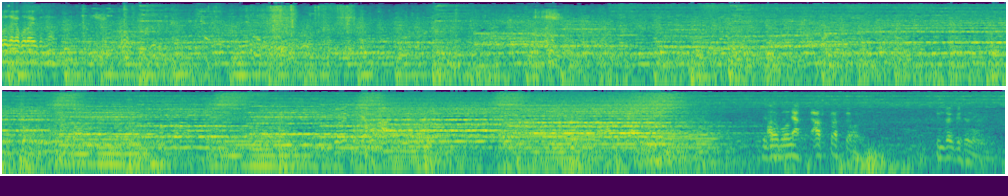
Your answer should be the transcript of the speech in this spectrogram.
보러 가자 보러 가자 আস্তে আস্তে হবে চিন্তার কিছু নেই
